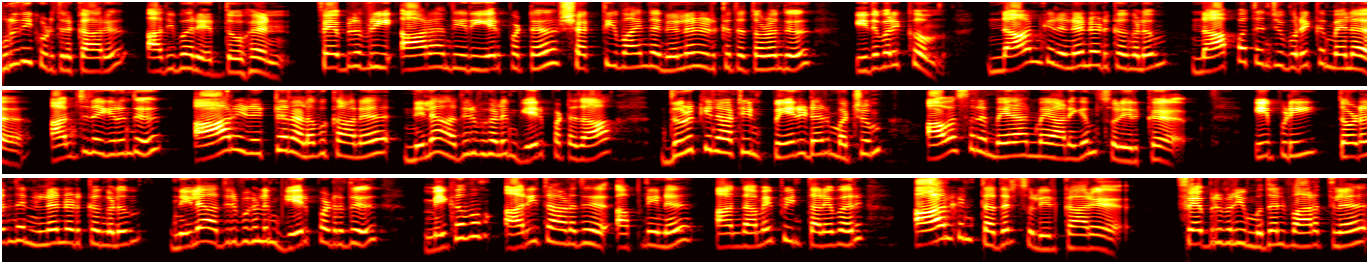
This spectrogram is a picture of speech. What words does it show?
உறுதி கொடுத்திருக்காரு அதிபர் எர்தோகன். பிப்ரவரி ஆறாம் தேதி ஏற்பட்ட சக்தி வாய்ந்த நிலநடுக்கத்தை தொடர்ந்து இதுவரைக்கும் நான்கு நிலநடுக்கங்களும் நாற்பத்தஞ்சு முறைக்கு மேல அஞ்சுல இருந்து ஆறு ரெக்டர் அளவுக்கான நில அதிர்வுகளும் ஏற்பட்டதா துருக்கி நாட்டின் பேரிடர் மற்றும் அவசர மேலாண்மை ஆணையம் சொல்லியிருக்கு. இப்படி தொடர்ந்து நிலநடுக்கங்களும் நில அதிர்வுகளும் ஏற்படுறது மிகவும் அரிதானது அப்படின்னு அந்த அமைப்பின் தலைவர் ஆர்கன் ததர் சொல்லியிருக்காரு. பிப்ரவரி முதல் வாரத்துல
